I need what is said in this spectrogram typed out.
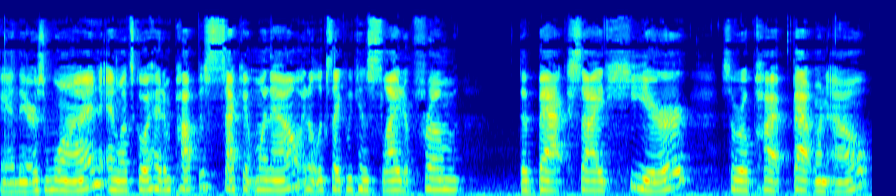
And there's one. And let's go ahead and pop the second one out. And it looks like we can slide it from the back side here. So we'll pop that one out.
